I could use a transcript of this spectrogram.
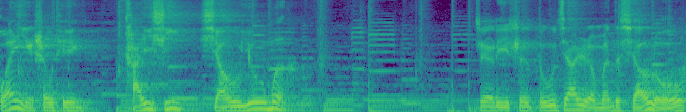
欢迎收听开心小幽默，这里是独家热门的小鲁。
